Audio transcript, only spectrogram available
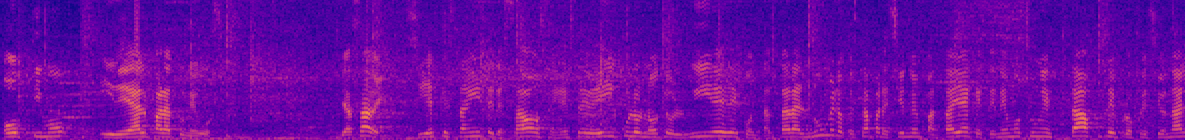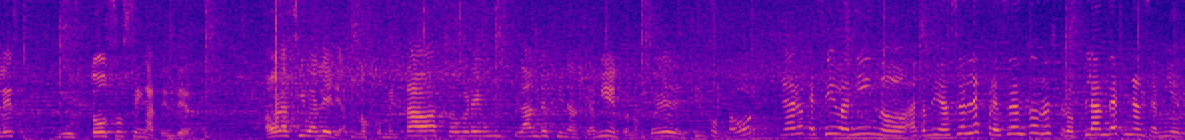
óptimo ideal para tu negocio. Ya saben, si es que están interesados en este vehículo, no te olvides de contactar al número que está apareciendo en pantalla, que tenemos un staff de profesionales gustosos en atenderte. Ahora sí, Valeria, nos comentaba sobre un plan de financiamiento. ¿Nos puede decir, por favor? Claro que sí, Vanino. A continuación les presento nuestro plan de financiamiento.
